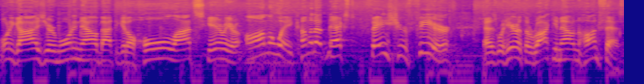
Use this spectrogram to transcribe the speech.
Morning, guys. Your morning now about to get a whole lot scarier. On the way, coming up next, face your fear as we're here at the Rocky Mountain Haunt Fest.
